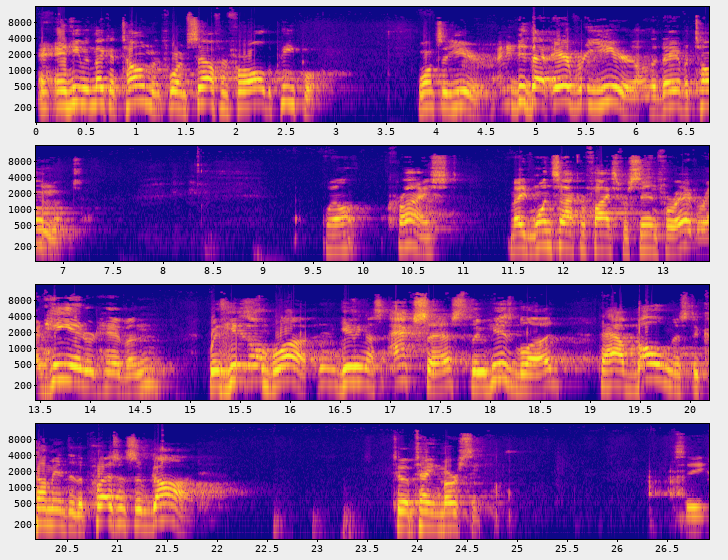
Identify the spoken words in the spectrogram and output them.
And he would make atonement for himself and for all the people once a year. And he did that every year on the Day of Atonement. Well, Christ made one sacrifice for sin forever, and he entered heaven with his own blood, giving us access through his blood to have boldness to come into the presence of God to obtain mercy. See,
